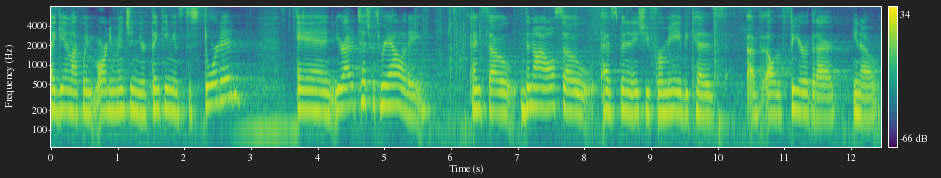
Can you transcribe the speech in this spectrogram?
again, like we already mentioned, your thinking is distorted and you're out of touch with reality. And so, denial also has been an issue for me because of all the fear that I, you know,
